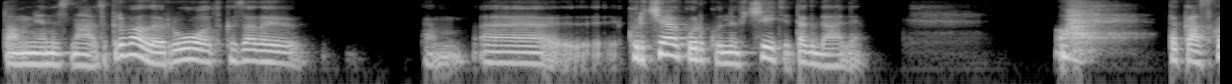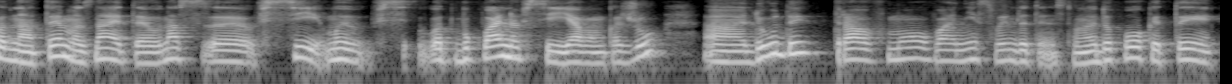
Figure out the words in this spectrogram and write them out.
там, я не знаю, закривали рот, казали там, е, курча курку не вчить і так далі. Ох, така складна тема, знаєте, у нас всі, ми всі, от буквально всі, я вам кажу, е, люди травмовані своїм дитинством. І допоки ти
